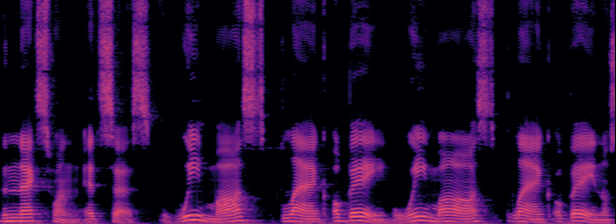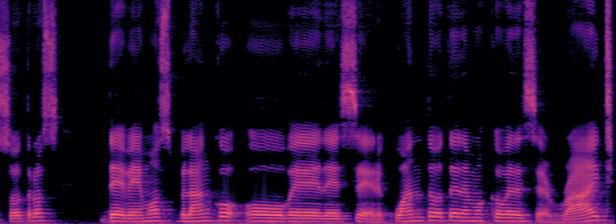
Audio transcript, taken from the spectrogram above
The next one, it says, we must blank obey. We must blank obey. Nosotros debemos blanco obedecer. ¿Cuánto tenemos que obedecer? Right,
